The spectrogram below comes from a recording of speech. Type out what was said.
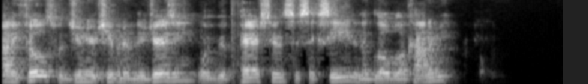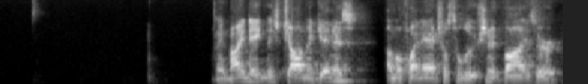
Johnny Phillips with Junior Achievement of New Jersey, where we prepare students to succeed in the global economy. And my name is John McGinnis. I'm a financial solution advisor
